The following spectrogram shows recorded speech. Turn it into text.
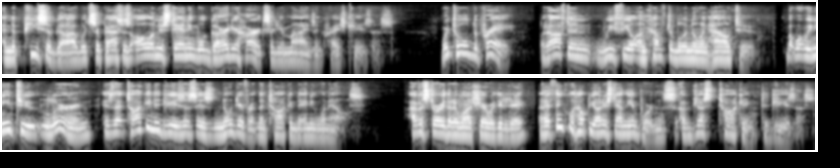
And the peace of God, which surpasses all understanding, will guard your hearts and your minds in Christ Jesus. We're told to pray, but often we feel uncomfortable in knowing how to. But what we need to learn is that talking to Jesus is no different than talking to anyone else. I have a story that I want to share with you today that I think will help you understand the importance of just talking to Jesus.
